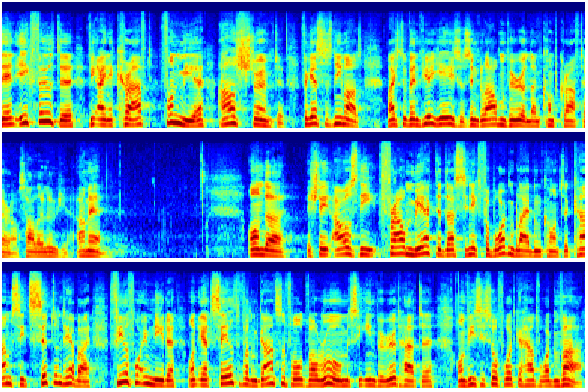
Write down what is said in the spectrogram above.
denn ich fühlte, wie eine Kraft von mir ausströmte. Vergesst es niemals. Weißt du, wenn wir Jesus im Glauben berühren, dann kommt Kraft heraus. Halleluja. Amen. Und äh, es steht aus, die Frau merkte, dass sie nicht verborgen bleiben konnte, kam sie zitternd herbei, fiel vor ihm nieder und erzählte vor dem ganzen Volk, warum sie ihn berührt hatte und wie sie sofort geheilt worden war.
